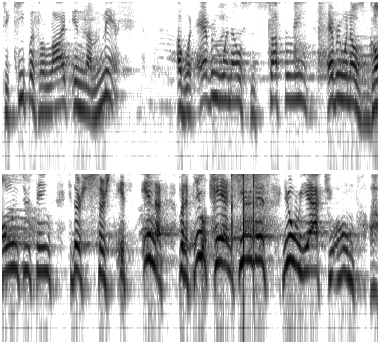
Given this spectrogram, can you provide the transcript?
to keep us alive in the midst of what everyone else is suffering, everyone else going through things. There's, there's, it's in us. But if you can't hear this, you'll react to, oh, uh,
